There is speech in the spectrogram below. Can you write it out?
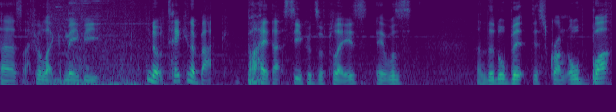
As I feel like maybe, you know, taken aback by that sequence of plays. It was a little bit disgruntled, but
